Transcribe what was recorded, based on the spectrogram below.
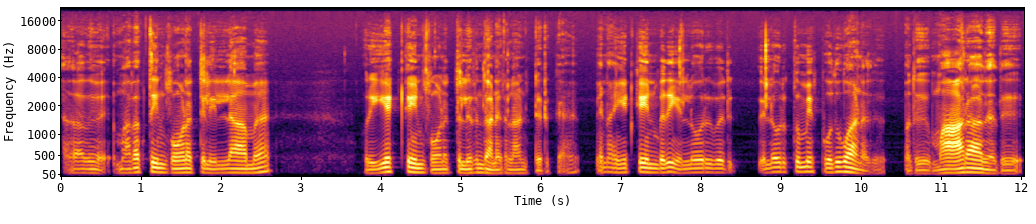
அதாவது மதத்தின் கோணத்தில் இல்லாமல் ஒரு இயற்கையின் கோணத்திலிருந்து அணுகலான்ட்டு இருக்கேன். ஏன்னா, இயற்கை என்பது எல்லோருவது எல்லோருக்குமே பொதுவானது. அது மாறாதது,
